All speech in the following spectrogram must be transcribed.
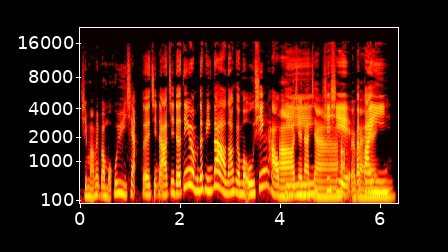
请马妹帮我们呼吁一下。对，请大家记得订阅我们的频道，然后给我们五星好评。好，谢谢大家，谢谢，拜拜。拜拜。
